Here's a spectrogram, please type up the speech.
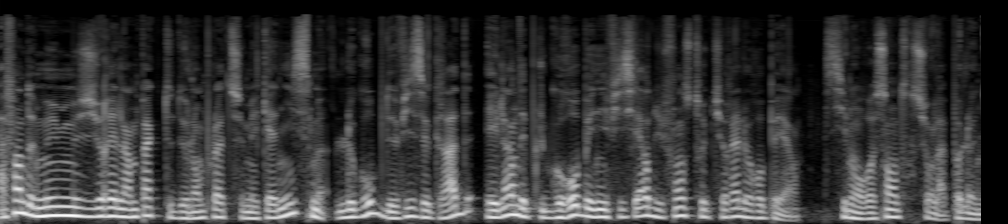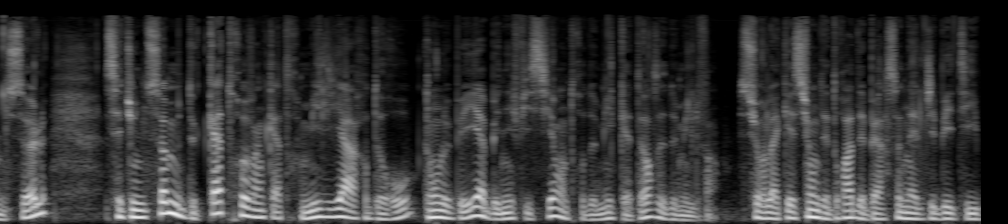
Afin de mieux mesurer l'impact de l'emploi de ce mécanisme, le groupe de Visegrad est l'un des plus gros bénéficiaires du Fonds structurel européen. Si l'on recentre sur la Pologne seule, c'est une somme de 84 milliards d'euros dont le pays a bénéficié entre 2014 et 2020. Sur la question des droits des personnes LGBTI+,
